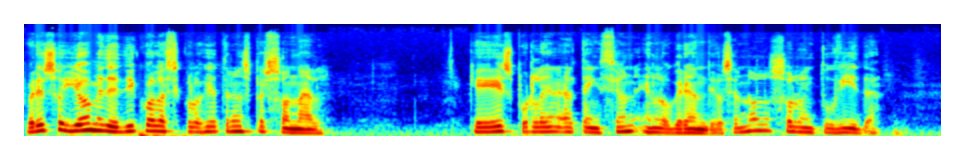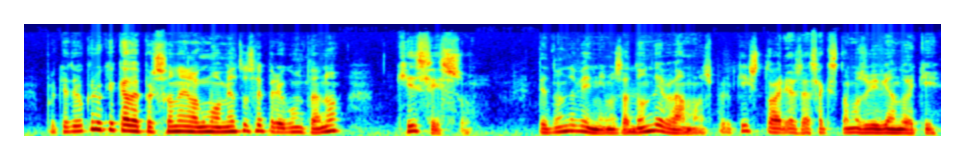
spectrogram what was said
Por eso yo me dedico a la psicología transpersonal, que es por la atención en lo grande, o sea, no solo en tu vida. Porque yo creo que cada persona en algún momento se pregunta, ¿no? ¿Qué es eso? ¿De dónde venimos? ¿A mm. dónde vamos? ¿Pero qué historia es esa que estamos viviendo aquí?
